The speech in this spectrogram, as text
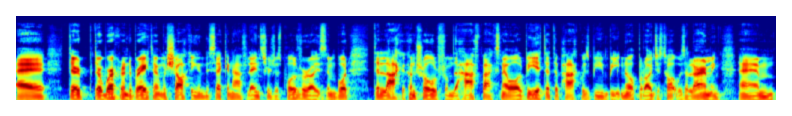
Uh, their their work around the breakdown was shocking in the second half. Leinster just pulverised them, but the lack of control from the halfbacks now, albeit that the pack was being beaten up, but I just thought it was alarming. Um,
